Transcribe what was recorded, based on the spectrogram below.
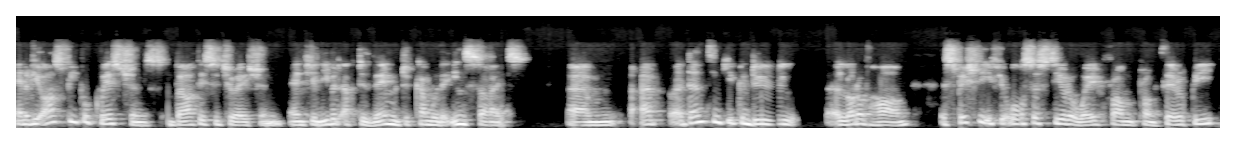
And if you ask people questions about their situation and you leave it up to them to come with the insights, um, I, I don't think you can do a lot of harm, especially if you also steer away from, from therapy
